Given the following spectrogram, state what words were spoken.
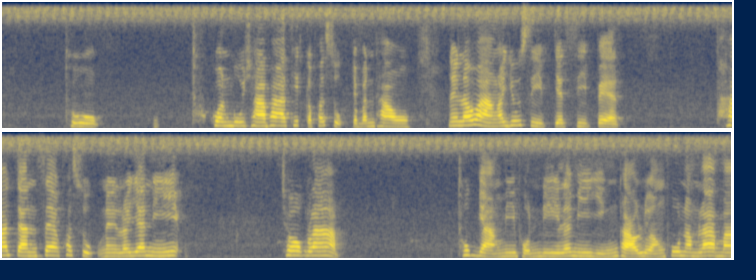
46ถูกควรบูชาพระอาทิตย์กับพระศุกร์จะบรรเทา ในระหว่างอายุ47 48พระจันทร์แทรกพระศุกร์ในระยะนี้ โชคลาภ ทุกอย่างมีผลดีและมีหญิงขาวเหลืองผู้นำลาบมา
